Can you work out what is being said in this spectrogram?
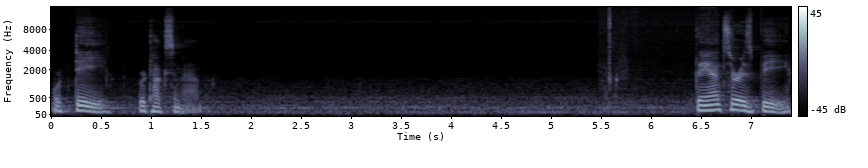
Or D rituximab. The answer is B.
